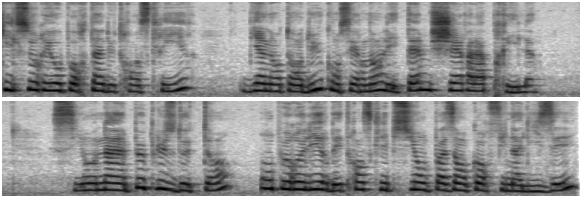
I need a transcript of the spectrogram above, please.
qu'il serait opportun de transcrire, bien entendu concernant les thèmes chers à l'April. Si on a un peu plus de temps, on peut relire des transcriptions pas encore finalisées,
